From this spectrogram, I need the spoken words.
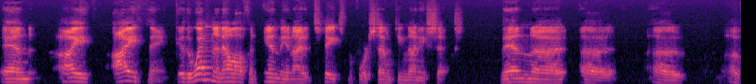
And I, I think there wasn't an elephant in the United States before 1796. Then uh, uh, uh, a,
